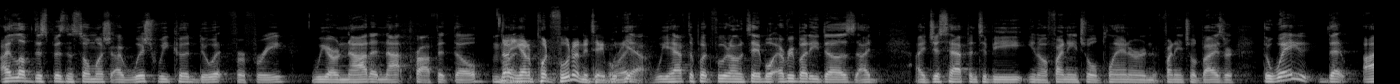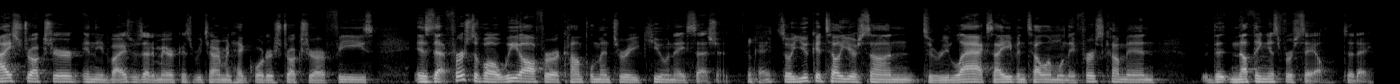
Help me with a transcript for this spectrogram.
I love this business so much. I wish we could do it for free. We are not a not profit though. No, you got to put food on the table, right? Yeah, we have to put food on the table. Everybody does. I I just happen to be, you know, a financial planner and financial advisor. The way that I structure and the advisors at America's Retirement Headquarters structure our fees is that first of all, we offer a complimentary Q&A session. Okay. So you could tell your son to relax. I even tell them when they first come in that nothing is for sale today.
